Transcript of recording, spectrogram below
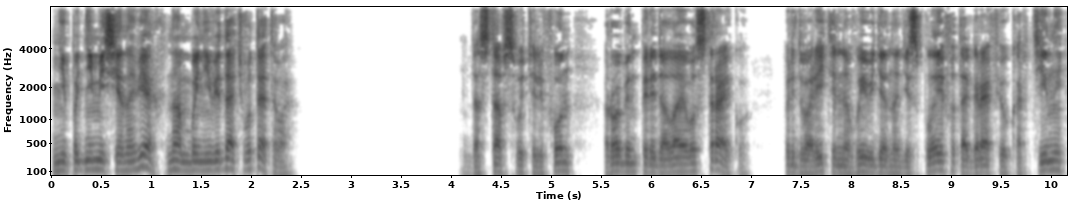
не поднимись я наверх, нам бы не видать вот этого». Достав свой телефон, Робин передала его Страйку, предварительно выведя на дисплей фотографию картины,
